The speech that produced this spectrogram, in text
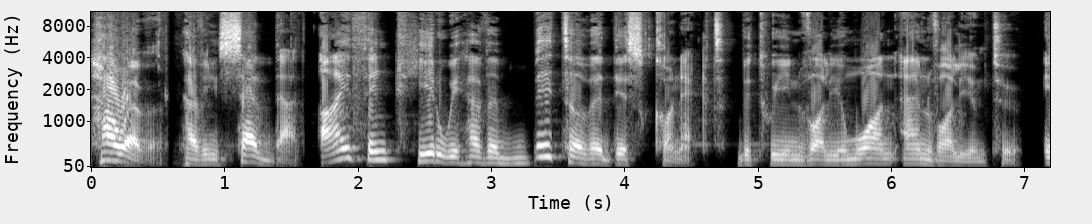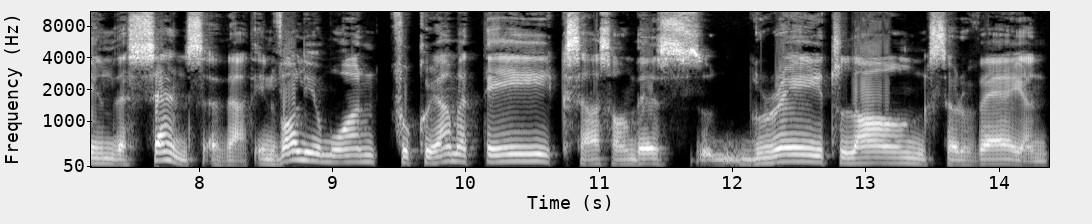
However, having said that, I think here we have a bit of a disconnect between Volume 1 and Volume 2, in the sense that in Volume 1, Fukuyama takes us on this great long survey and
